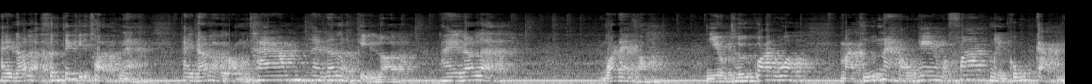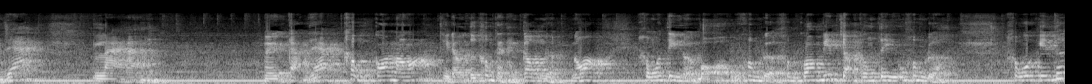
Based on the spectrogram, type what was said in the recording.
hay đó là phân tích kỹ thuật nè hay đó là lòng tham, hay đó là kỷ luật, hay đó là whatever. Nhiều thứ quá, đúng không? Mà thứ nào nghe mà phát mình cũng cảm giác là mình cảm giác không có nó thì đầu tư không thể thành công được, đúng không? Không có tin nội bộ cũng không được, không có biết chọn công ty cũng không được. Không có kiến thức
